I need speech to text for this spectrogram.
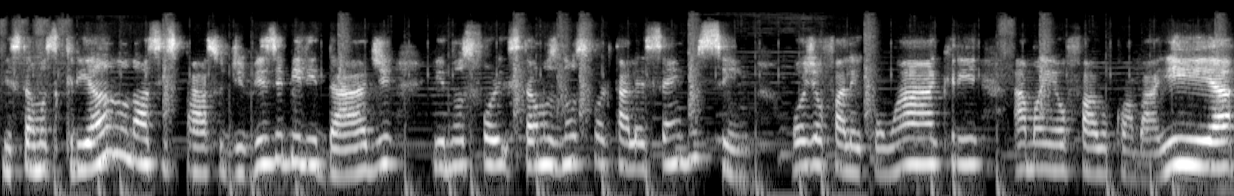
estamos criando o nosso espaço de visibilidade e nos for, estamos nos fortalecendo sim. Hoje eu falei com o Acre, amanhã eu falo com a Bahia,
